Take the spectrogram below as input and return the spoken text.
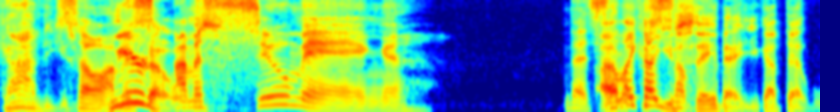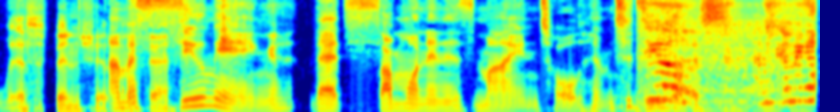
god, these So I'm, ass- I'm assuming that I like how you some- say that. You got that lisp and shit. I'm like assuming that someone in his mind told him to do Deal. this. I'm coming up.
